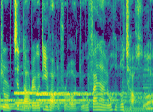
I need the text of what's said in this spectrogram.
就是进到这个地方的时候，你就会发现有很多巧合，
